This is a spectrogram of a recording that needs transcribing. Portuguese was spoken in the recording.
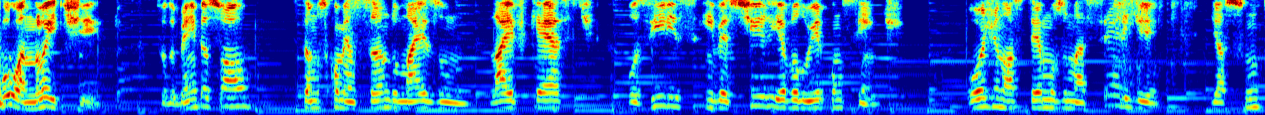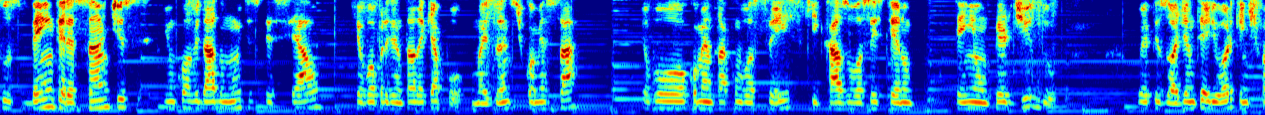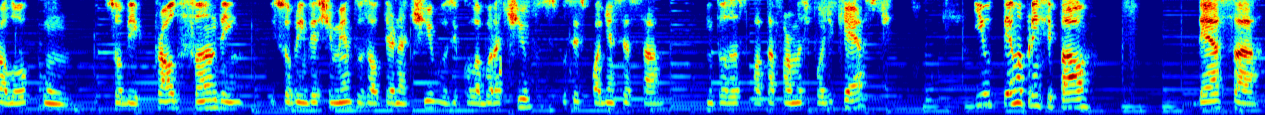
Boa noite, tudo bem, pessoal? Estamos começando mais um livecast Osiris Investir e Evoluir Consciente. Hoje nós temos uma série de, de assuntos bem interessantes e um convidado muito especial que eu vou apresentar daqui a pouco. Mas antes de começar, eu vou comentar com vocês que caso vocês tenham, tenham perdido o episódio anterior que a gente falou com, sobre crowdfunding e sobre investimentos alternativos e colaborativos, vocês podem acessar em todas as plataformas de podcast. E o tema principal dessa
